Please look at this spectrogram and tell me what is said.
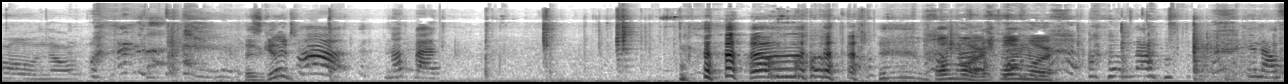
Oh no. It's good. Ah, Not bad. One more, one more. no. Enough.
